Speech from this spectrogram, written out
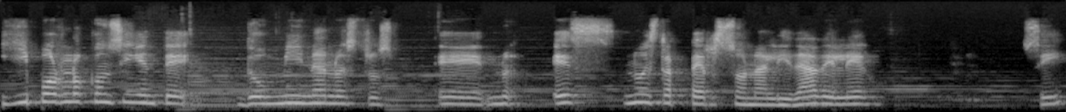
y por lo consiguiente domina nuestros, eh, es nuestra personalidad el ego. ¿Sí?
